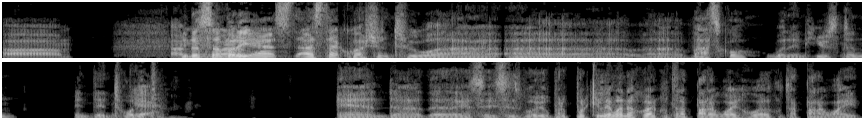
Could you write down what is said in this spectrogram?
um I you know, somebody what asked asked that question to uh, uh, uh, Vasco when in Houston in, in 2010. And uh, dices, "Oye, ¿por, por qué le van a jugar contra Paraguay? Jugado contra Paraguay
